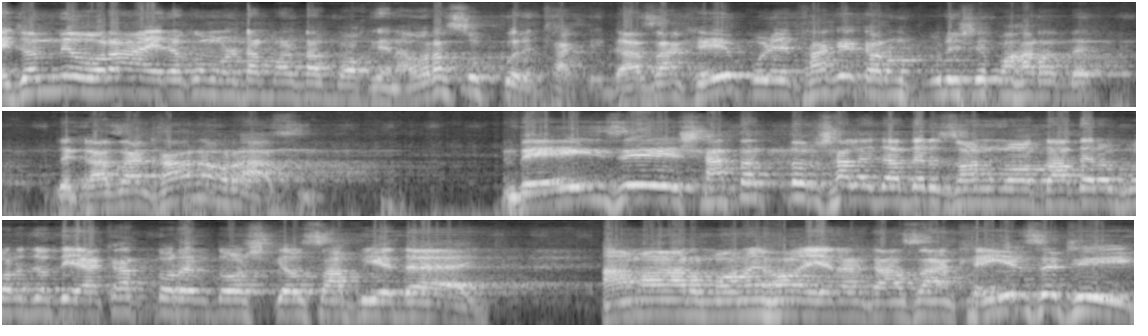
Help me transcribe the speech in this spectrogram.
এই জন্য ওরা এরকম উল্টা পাল্টা বকে না, ওরা চুপ করে থাকে। গাঁজা খেয়ে পড়ে থাকে, কারণ পুলিশে পাহারা দেয় যে গাঁজা খান আমরা আসি। কিন্তু এই যে সাতাত্তর সালে যাদের জন্ম, তাদের উপরে যদি একাত্তরের দোষ কেউ চাপিয়ে দেয়, আমার মনে হয় এরা গাঁজা খেয়েছে ঠিক।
